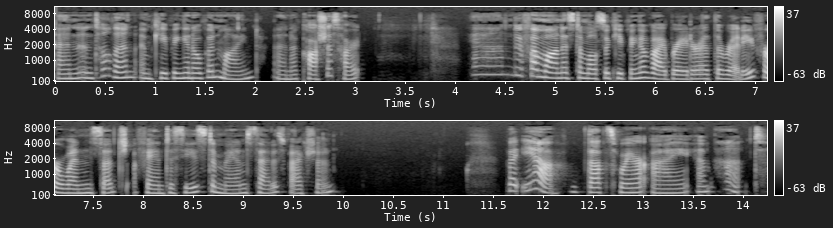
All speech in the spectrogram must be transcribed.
And until then, I'm keeping an open mind and a cautious heart and if I'm honest, I'm also keeping a vibrator at the ready for when such fantasies demand satisfaction. But yeah, that's where I am at.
